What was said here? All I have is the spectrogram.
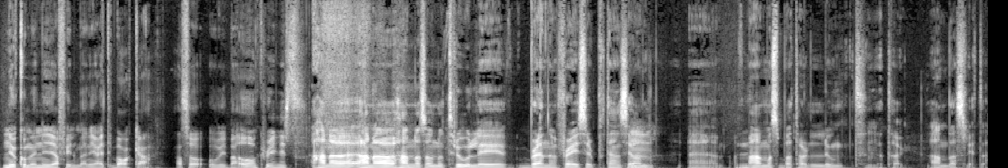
nu kommer nya filmen, jag är tillbaka. Alltså och vi bara åh Chris. han har, han har, han har sån otrolig Brendan Fraser potential Mm. Eh, Men han måste bara ta det lugnt Mm. ett tag, andas lite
